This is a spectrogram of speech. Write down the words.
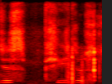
Just she just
